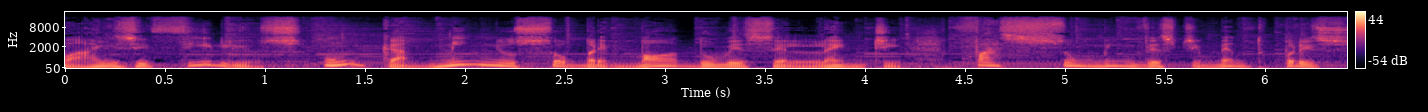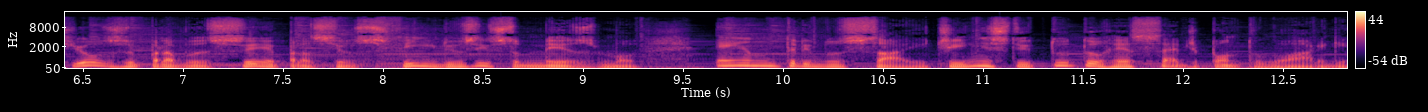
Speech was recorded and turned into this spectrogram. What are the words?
pais e filhos, um caminho sobremodo excelente. Faça um investimento precioso para você, para seus filhos, isso mesmo. Entre no site institutorecede.org.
